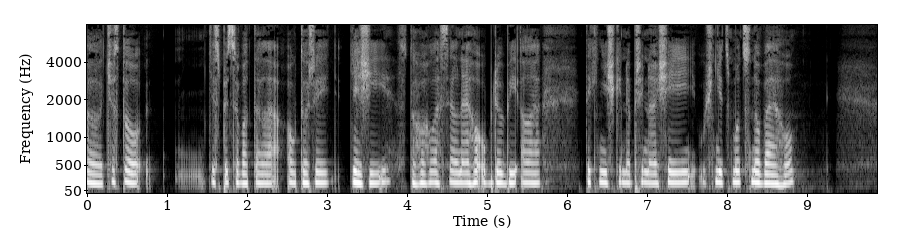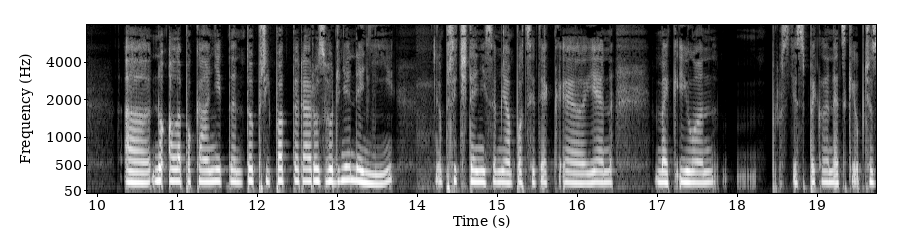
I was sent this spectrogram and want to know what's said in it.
e, často ti spisovatelé a autoři těží z tohohle silného období, ale ty knížky nepřinášejí už nic moc nového. No ale pokání tento případ teda rozhodně není. Při čtení jsem měla pocit, jak e, jen McEwan prostě speklenecky občas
